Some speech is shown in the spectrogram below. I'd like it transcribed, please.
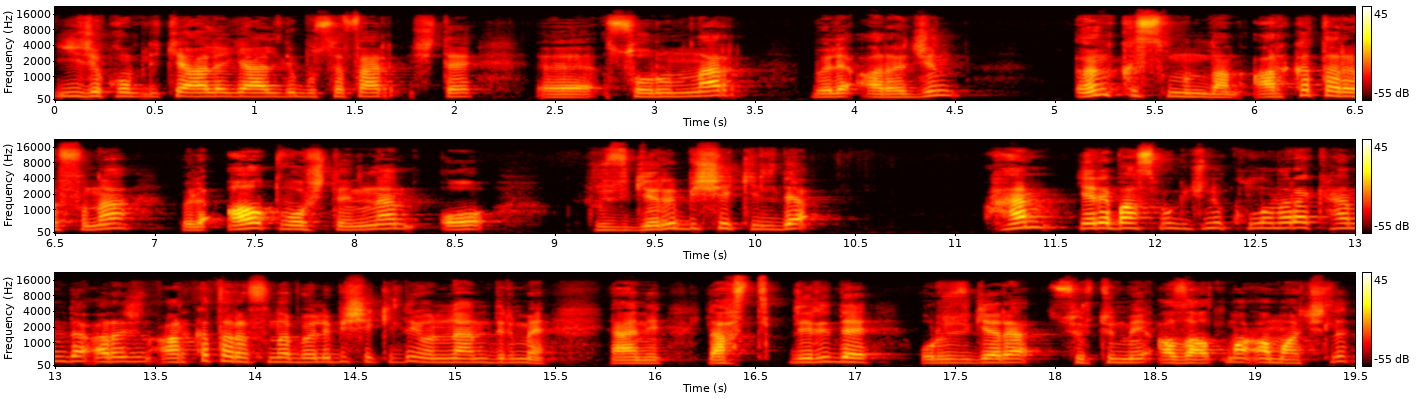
iyice komplike hale geldi. Bu sefer işte e, sorunlar böyle aracın ön kısmından arka tarafına böyle outwash denilen o rüzgarı bir şekilde hem yere basma gücünü kullanarak hem de aracın arka tarafına böyle bir şekilde yönlendirme. Yani lastikleri de o rüzgara sürtünmeyi azaltma amaçlı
